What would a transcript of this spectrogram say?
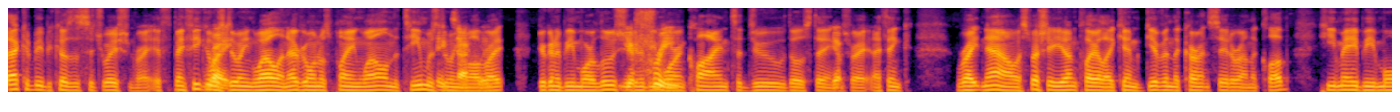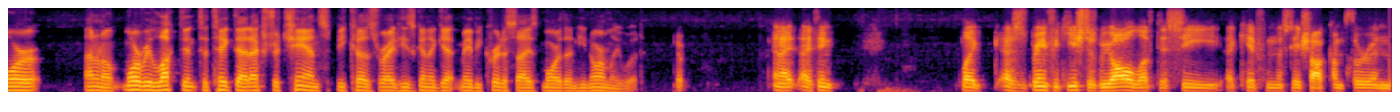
That could be because of the situation, right? If Benfica right. was doing well and everyone was playing well and the team was doing exactly. well, right? You're going to be more loose. You're, you're going to be more inclined to do those things, yep. right? And I think right now, especially a young player like him, given the current state around the club, he may be more I don't know, more reluctant to take that extra chance because, right, he's going to get maybe criticized more than he normally would. Yep. And I, I think like as Benfiquistas, we all love to see a kid from the Seixal come through and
